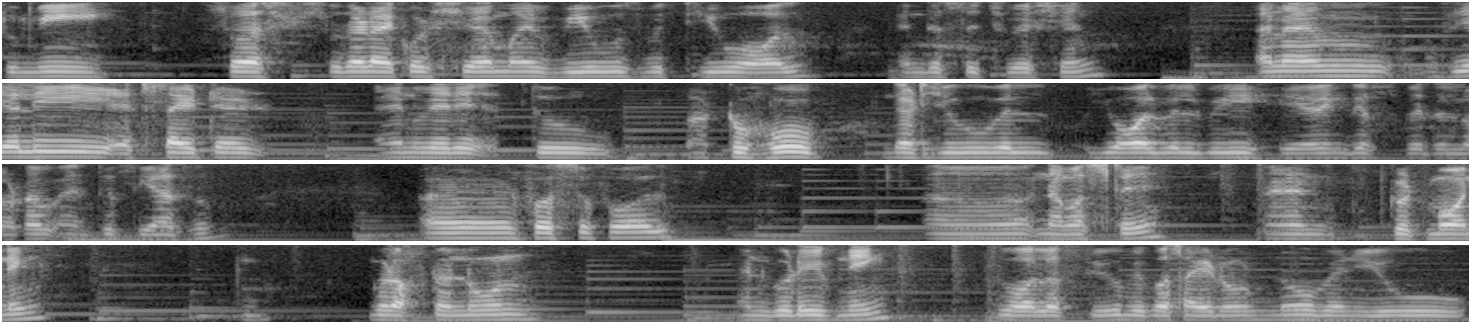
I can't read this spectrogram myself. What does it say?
to me so as so that I could share my views with you all in this situation. And I'm really excited and very to uh, to hope that you will you all will be hearing this with a lot of enthusiasm. And first of all, uh, namaste and good morning, good afternoon, and good evening to all of you because I don't know when you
